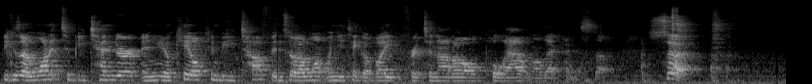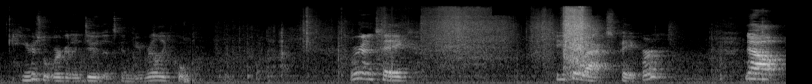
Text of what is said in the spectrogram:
because I want it to be tender and you know, kale can be tough and so I want when you take a bite for it to not all pull out and all that kind of stuff. So here's what we're gonna do that's gonna be really cool. We're gonna take a piece of wax paper. Now,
